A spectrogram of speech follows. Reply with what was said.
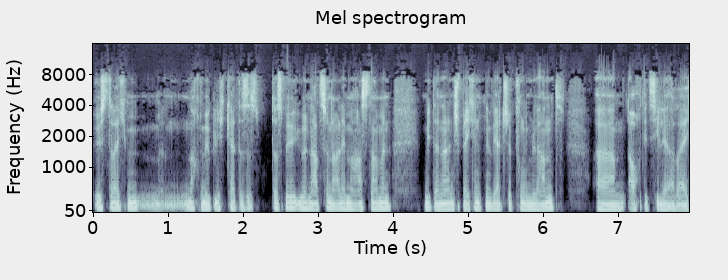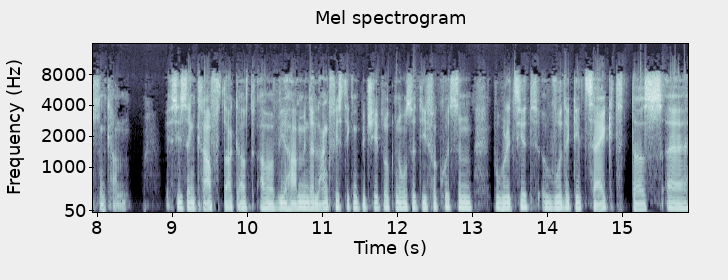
Österreich nach Möglichkeit, dass, es, dass wir über nationale Maßnahmen mit einer entsprechenden Wertschöpfung im Land äh, auch die Ziele erreichen kann. Es ist ein Krafttag, aber wir haben in der langfristigen Budgetprognose, die vor kurzem publiziert wurde, gezeigt, dass äh,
